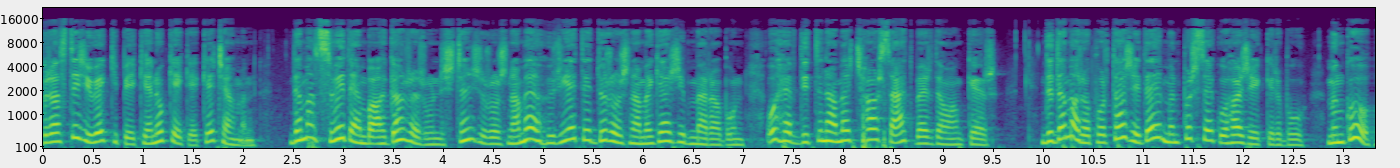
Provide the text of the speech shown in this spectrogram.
Bi rastî jî wekî pêkenokeke keça min. Dema Swêden bi agaran rûniştin ji Rojnameya Hûriyetê du rojnameger jî bi me rabûn û hevdîtina me çar saet berdewam kir. Di dema raportajê de min pirsek wiha jê kiribû. Min got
